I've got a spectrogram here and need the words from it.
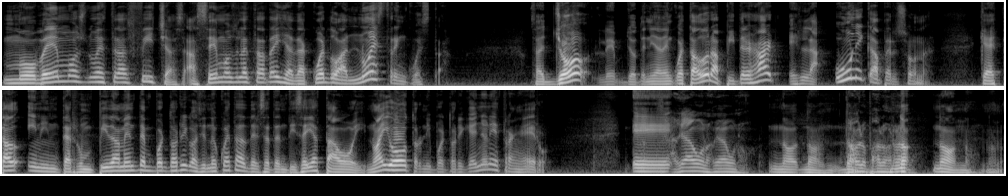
movemos nuestras fichas, hacemos la estrategia de acuerdo a nuestra encuesta. O sea, yo, yo tenía de encuestadora, Peter Hart es la única persona que ha estado ininterrumpidamente en Puerto Rico haciendo encuestas desde el 76 hasta hoy. No hay otro, ni puertorriqueño ni extranjero. Eh, Había uno, había uno. no, no, no. Pablo- Pablo no, Ramos. no, no, no, no,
